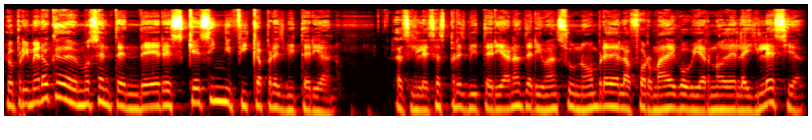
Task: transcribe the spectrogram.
Lo primero que debemos entender es qué significa presbiteriano. Las iglesias presbiterianas derivan su nombre de la forma de gobierno de la iglesia,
